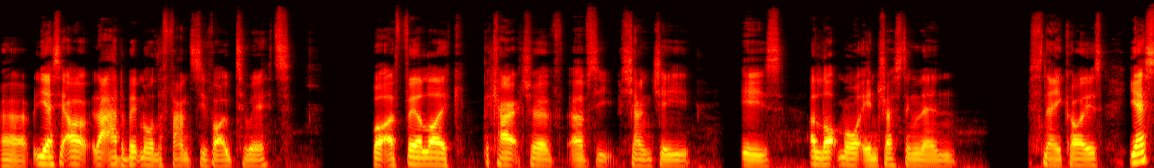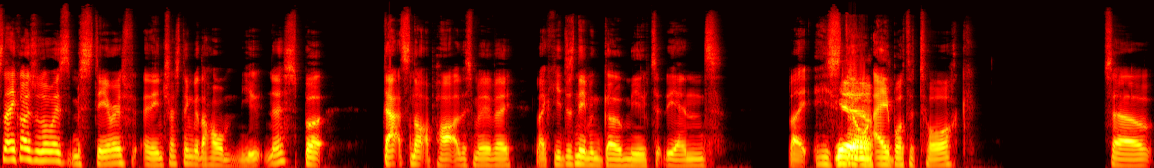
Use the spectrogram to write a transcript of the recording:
Uh, yes, it, uh, that had a bit more of the fancy vibe to it, but I feel like the character of obviously Shang Chi is a lot more interesting than Snake Eyes. Yes, Snake Eyes was always mysterious and interesting with the whole muteness, but that's not a part of this movie. Like he doesn't even go mute at the end. Like he's still Yeah. able to talk. So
